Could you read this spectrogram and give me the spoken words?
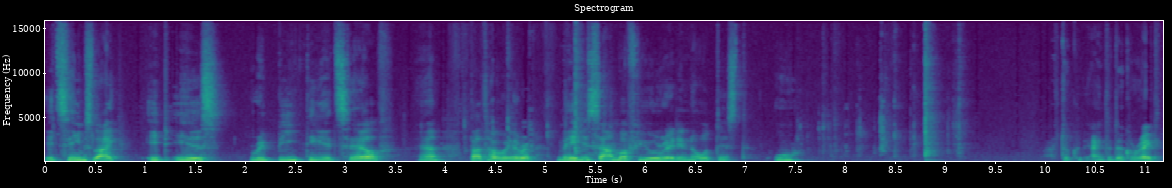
it seems like it is repeating itself. Yeah? But however, maybe some of you already noticed, ooh, I have to enter the correct,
